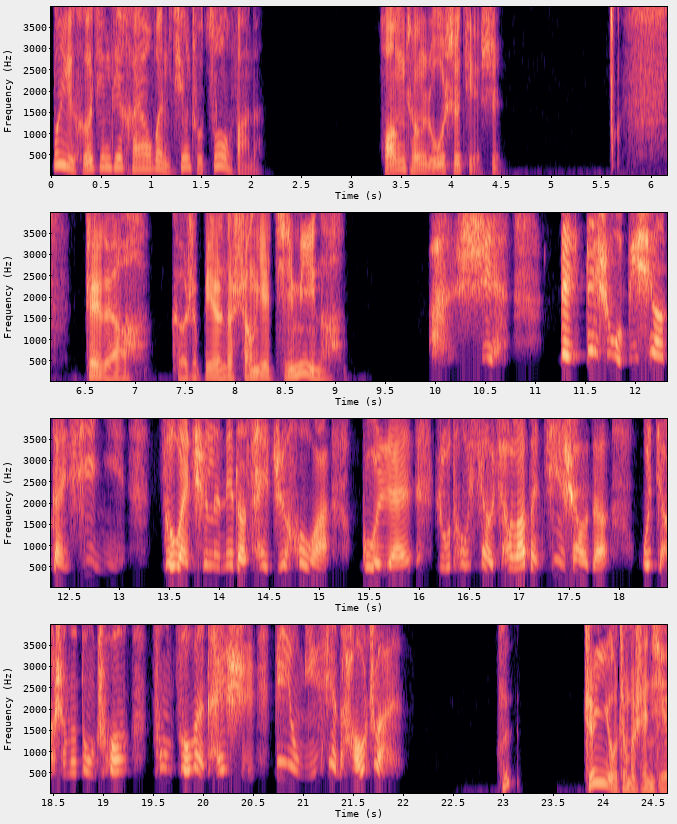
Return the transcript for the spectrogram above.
为何今天还要问清楚做法呢？黄成如实解释：“这个呀，可是别人的商业机密呢。”啊，是，但但是我必须要感谢你。昨晚吃了那道菜之后啊，果然如同小乔老板介绍的，我脚上的冻疮从昨晚开始便有明显的好转。哼，真有这么神奇？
